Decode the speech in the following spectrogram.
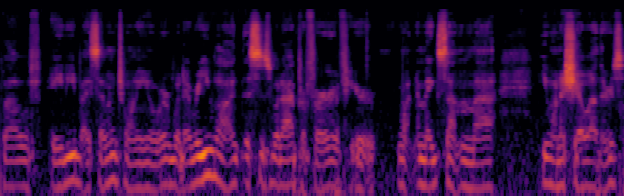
1280 by 720 or whatever you want. This is what I prefer if you're wanting to make something uh, you want to show others.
